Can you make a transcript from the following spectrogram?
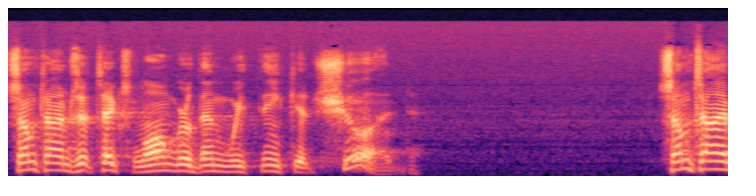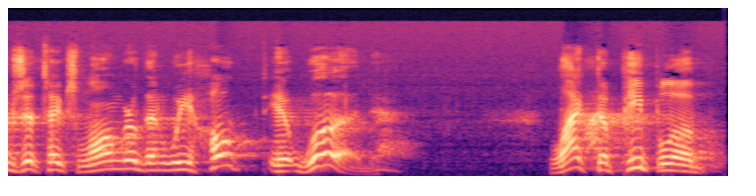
Sometimes it takes longer than we think it should. Sometimes it takes longer than we hoped it would. Like the people of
